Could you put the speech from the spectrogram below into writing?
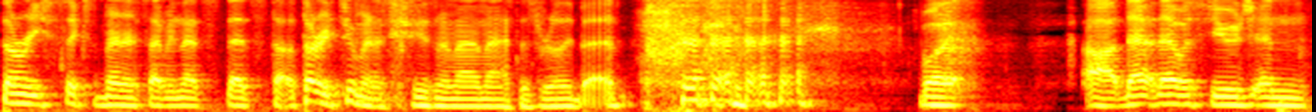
36 minutes. I mean, that's that's 32 minutes. Excuse me, my math is really bad. but uh, that that was huge. And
